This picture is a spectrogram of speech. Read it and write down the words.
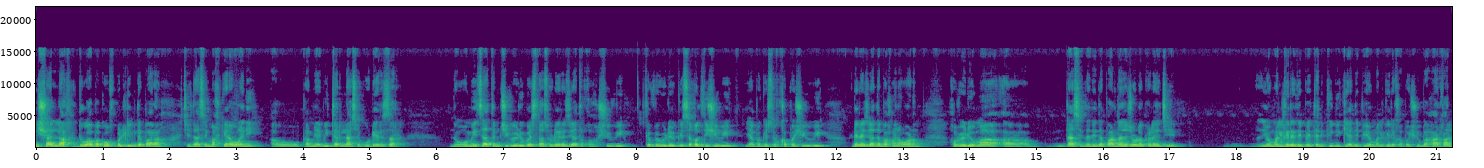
انشاءالله دعا به کوو خپل ټیم دپاره چې داسې مخکې رواني او کامیابي ترلاسه کړو ډېر زر نو امید ساتم چې ویډیو به تاسو ډیره زیاته خوښ شي وي که په ویډیو کې څه غلطي شي وي یا پکې څوک خپه شي وي ډیره زیاته بخښنه غواړم خو ویډیو ما داسې د دې لپاره نه جوړه کړې چې یو ملګری دې په تنقید کې یا دې په یو ملګری خپه شي به هر حال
